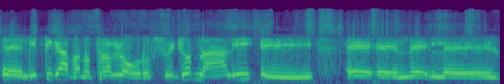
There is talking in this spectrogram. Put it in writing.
eh, litigavano tra loro sui giornali e, e, e le, le,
